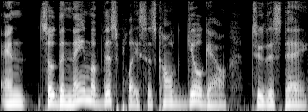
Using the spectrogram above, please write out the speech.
And so the name of this place is called Gilgal to this day.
